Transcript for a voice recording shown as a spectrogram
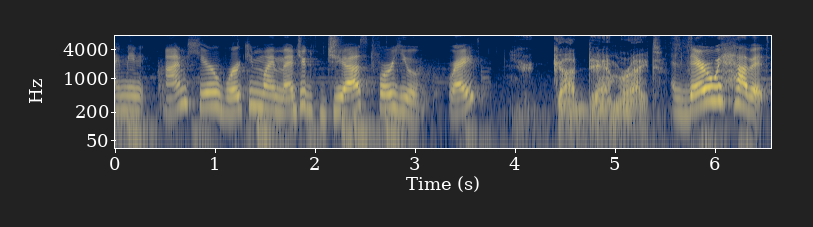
I mean, I'm here working my magic just for you, right? You're goddamn right. And there we have it.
